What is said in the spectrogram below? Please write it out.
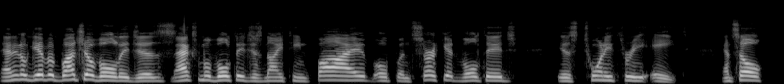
and it'll give a bunch of voltages. Maximum voltage is 19.5, open circuit voltage is 23.8. And so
